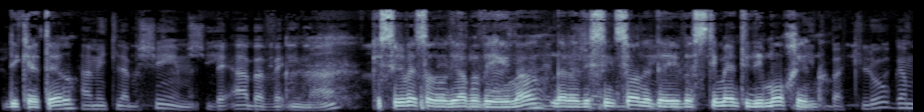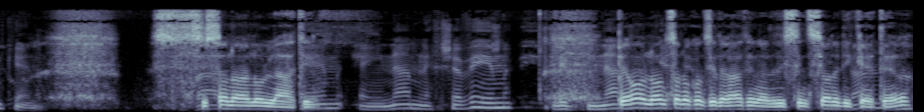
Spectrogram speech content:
di Keter che si rivestono di Abba Veima nella distinzione dei vestimenti di Mochin si sono annullati, però non sono considerati nella distinzione di Keter,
